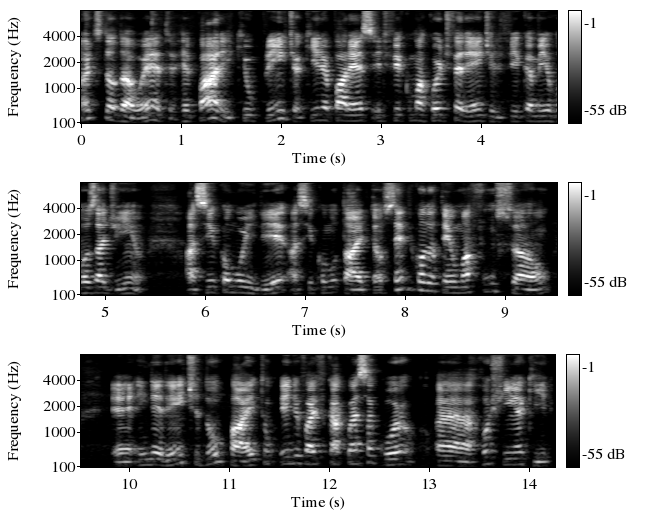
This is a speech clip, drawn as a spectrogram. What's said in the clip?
antes de eu dar o Enter, repare que o print aqui ele aparece, ele fica uma cor diferente, ele fica meio rosadinho, assim como o ID, assim como o type. Então, sempre quando eu tenho uma função é, inerente do Python, ele vai ficar com essa cor é, roxinha aqui,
